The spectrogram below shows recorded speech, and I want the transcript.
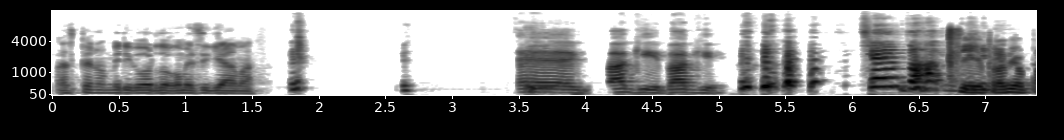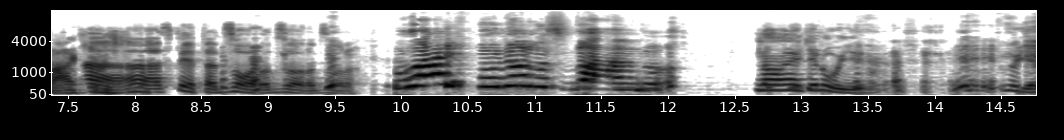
aspetta, non mi ricordo come si chiama. Eh, Buggy, Buggy. C'è Buggy. Sì, proprio pacchi. Ah, ah, aspetta, Zoro, Zoro, Zoro. Waifu, non lo sbando. No, è che lui. Lui è,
